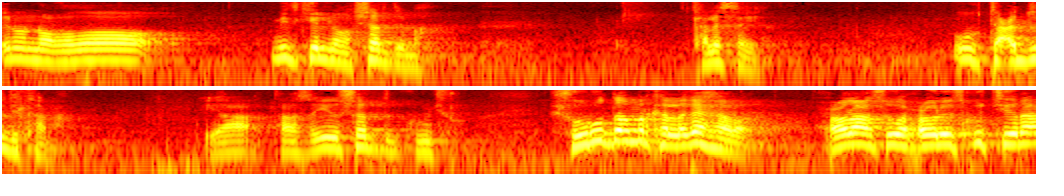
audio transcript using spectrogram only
inuu noqdo mid keliya noqdo shardi maha. Kalisaya wuu tacadudi karaa ya taas iyado shardi kuma jiro. Shuruudda marka laga helo xoolahaas waa xoolo isku jira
